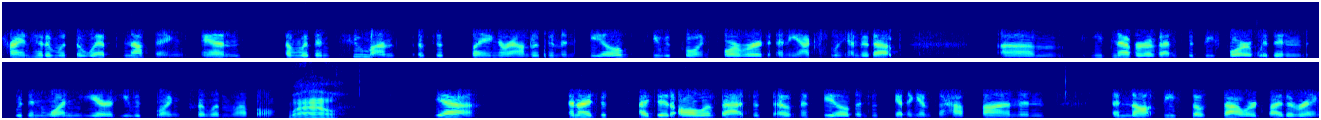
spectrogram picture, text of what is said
try and hit him with the whip, nothing. And and within two months of just playing around with him in fields, he was going forward, and he actually ended up. Um, he'd never evented before. Within within one year, he was going prelim level. Wow. Yeah, and I just I did all of that just out in the field and just getting him to have fun and and not be so soured by the ring.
